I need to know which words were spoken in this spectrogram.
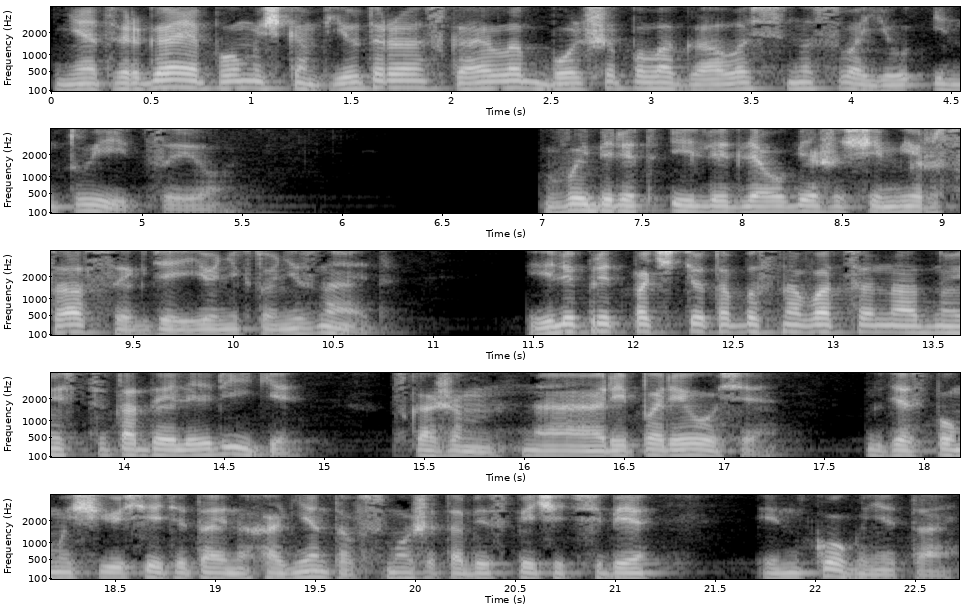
Не отвергая помощь компьютера, Скайла больше полагалась на свою интуицию. Выберет или для убежища мир Сассы, где ее никто не знает – или предпочтет обосноваться на одной из цитаделей Риги, скажем, на Рипариосе, где с помощью сети тайных агентов сможет обеспечить себе инкогнито.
